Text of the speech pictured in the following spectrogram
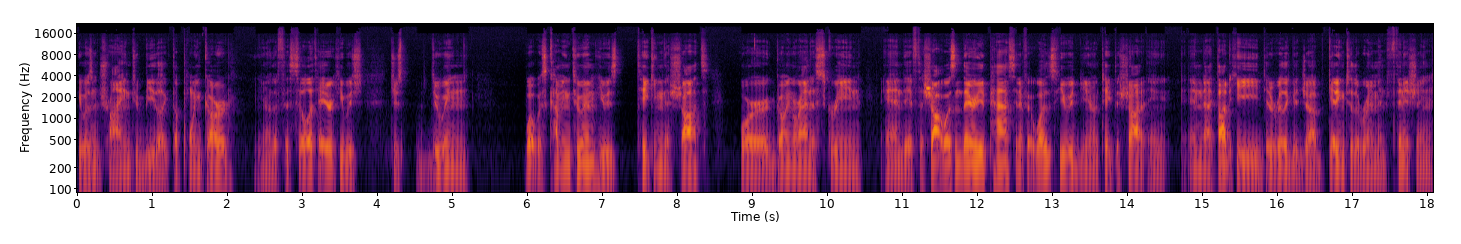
He wasn't trying to be like the point guard, you know, the facilitator. He was just doing what was coming to him. He was taking the shot or going around a screen and if the shot wasn't there he'd pass and if it was he would you know take the shot and, and i thought he did a really good job getting to the rim and finishing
